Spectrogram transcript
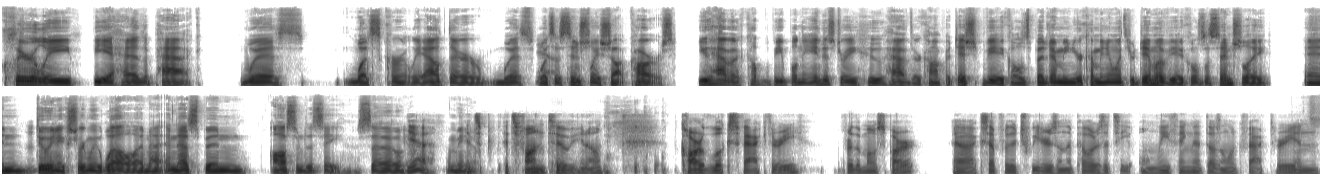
clearly be ahead of the pack with what's currently out there with what's essentially shop cars. You have a couple people in the industry who have their competition vehicles, but I mean, you're coming in with your demo vehicles essentially and Mhm. doing extremely well, and and that's been awesome to see. So yeah. I mean, it's it's fun too you know car looks factory for the most part uh, except for the tweeters on the pillars it's the only thing that doesn't look factory and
